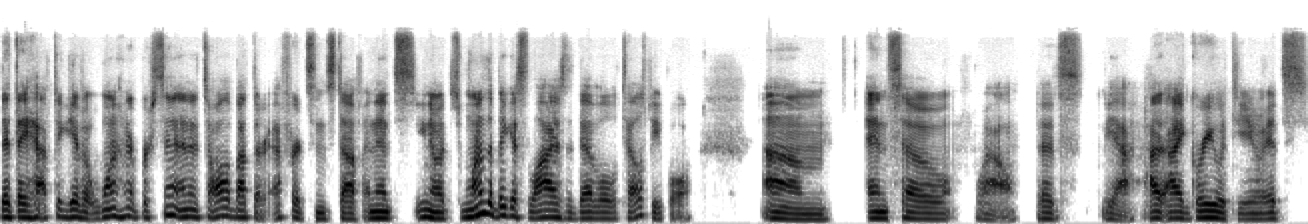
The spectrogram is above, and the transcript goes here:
that they have to give it 100% and it's all about their efforts and stuff and it's you know it's one of the biggest lies the devil tells people um and so wow that's yeah I, I agree with you it's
